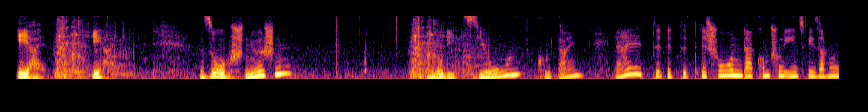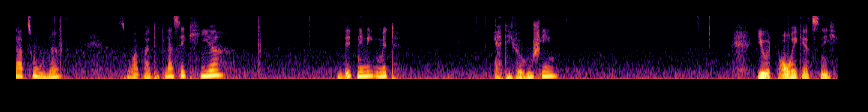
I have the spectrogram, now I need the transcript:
egal. Egal. So, Schnürchen. Munition. Kommt dahin. Ja, das, ist schon, da kommen schon ein, zwei Sachen dazu, ne? So, warte mal, das lasse ich hier. Das nehme ich mit. Ja, die Wirkungschienen. Gut, brauche ich jetzt nicht.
